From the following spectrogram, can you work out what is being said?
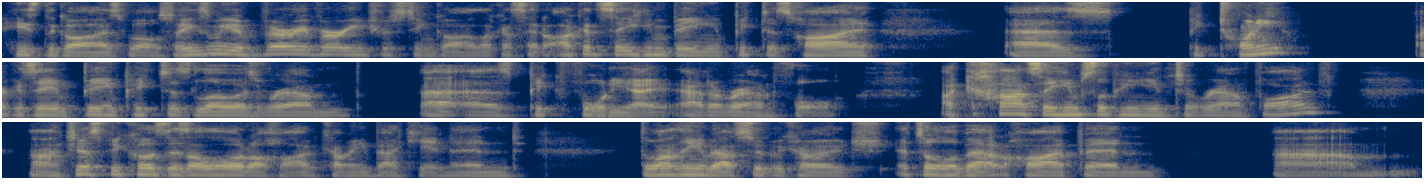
he's the guy as well. So he's gonna be a very, very interesting guy. Like I said, I could see him being picked as high as pick 20. I could see him being picked as low as round uh, as pick 48 out of round four. I can't see him slipping into round five, uh, just because there's a lot of hype coming back in. And the one thing about Supercoach, it's all about hype and um,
